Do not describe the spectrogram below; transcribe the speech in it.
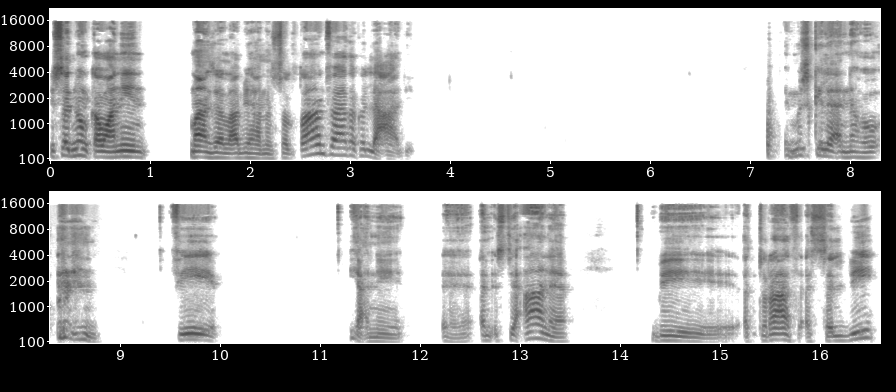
يسنون قوانين ما أنزل الله بها من سلطان فهذا كله عادي. المشكلة أنه في يعني آه، الاستعانة بالتراث السلبي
